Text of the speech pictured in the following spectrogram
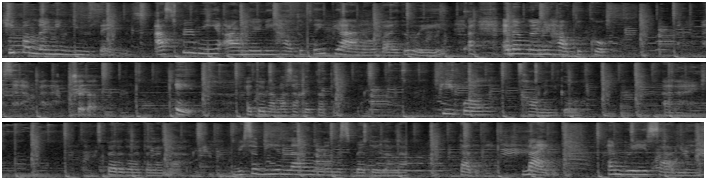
keep on learning new things. As for me, I'm learning how to play piano, by the way. Uh, and I'm learning how to cook. Masarap pala. Up. Eight, ito na, masakit na to. People come and go. Aray. Pero gano'n talaga. Ibig sabihin lang na may mas better lang na dadating. Nine, embrace sadness.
